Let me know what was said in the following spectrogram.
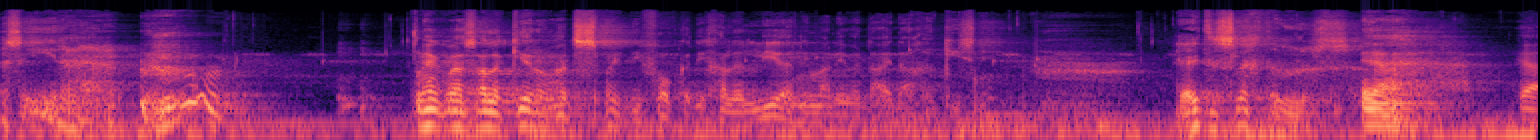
is hier. Ek was al 'n keer wat spyt die volke die Galileë nie maar liewer daai dag gekies nie. Jy het 'n slegte oors. Ja. Ja.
